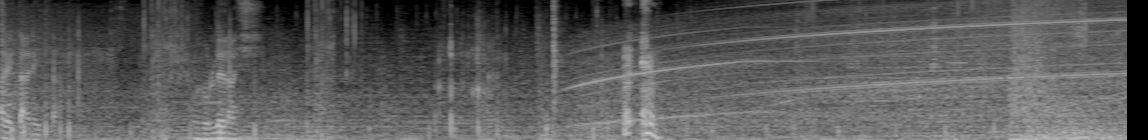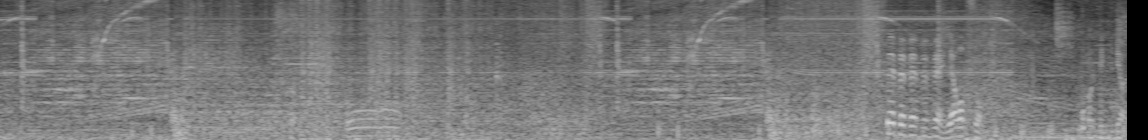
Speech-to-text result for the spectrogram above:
안에 있다 안에 있다 어, 놀래라 씨. 빼빼빼빼빼 약 없어. 어 댕기언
